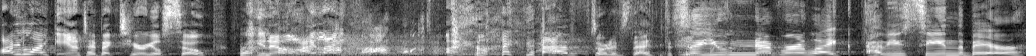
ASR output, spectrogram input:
I like antibacterial soap. You know, I like I like that sort of scent. So you've never like have you seen the bear?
